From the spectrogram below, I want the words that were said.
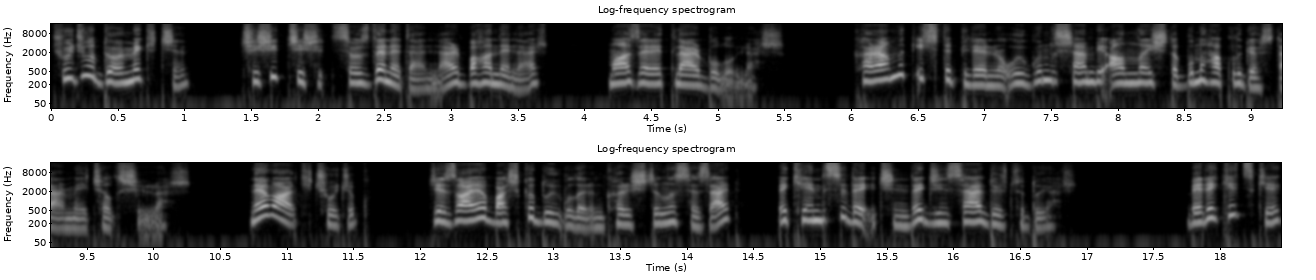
Çocuğu dövmek için çeşit çeşit sözde nedenler, bahaneler, mazeretler bulurlar. Karanlık iç tepilerine uygun düşen bir anlayışla bunu haklı göstermeye çalışırlar. Ne var ki çocuk, cezaya başka duyguların karıştığını sezer ve kendisi de içinde cinsel dürtü duyar. Bereket ki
